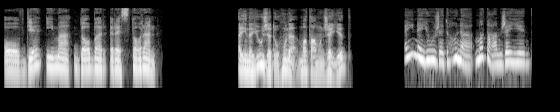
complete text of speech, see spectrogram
ovdje ima dobar restoran أين يوجد هنا مطعم جيد؟ أين يوجد هنا مطعم جيد؟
